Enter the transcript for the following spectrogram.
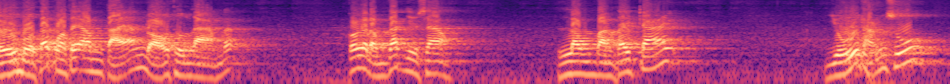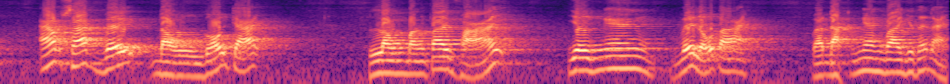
tượng bồ tát quan thế âm tại ấn độ thường làm đó, có cái động tác như sau lòng bàn tay trái, duỗi thẳng xuống, áp sát với đầu gối trái. Lòng bàn tay phải giơ ngang với lỗ tai và đặt ngang vai như thế này.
